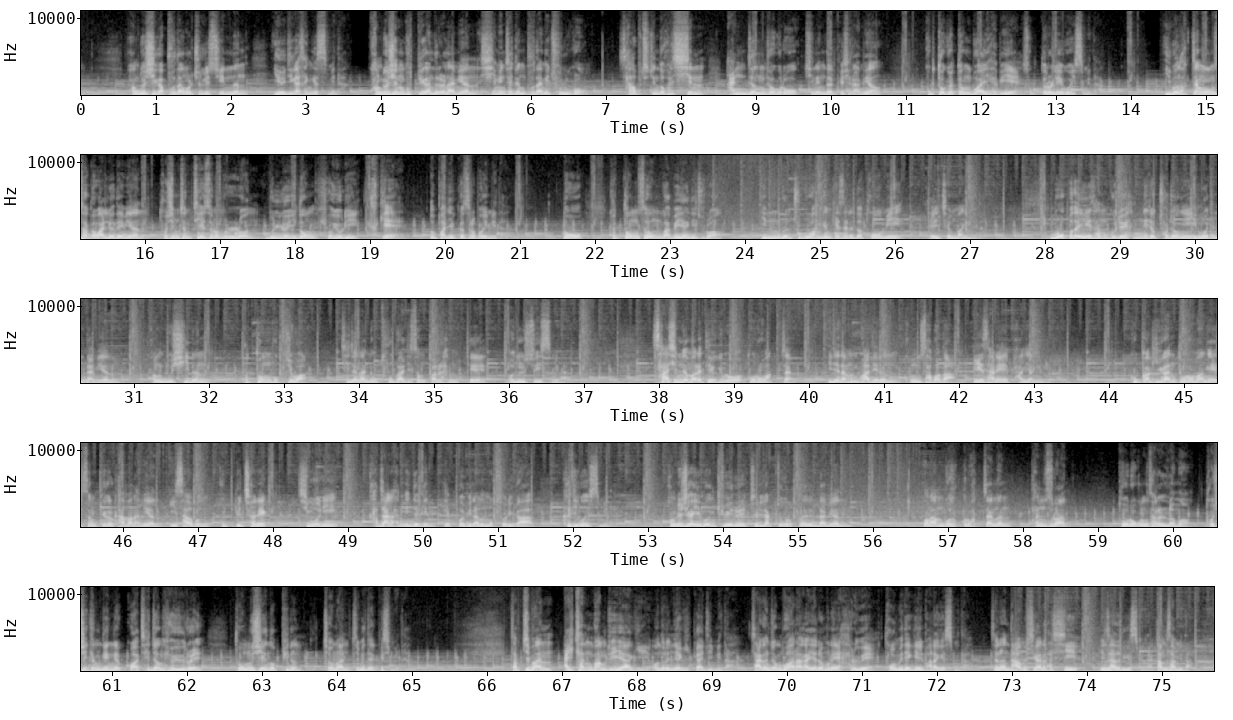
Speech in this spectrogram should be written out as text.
광주시가 부담을 줄일 수 있는 여지가 생겼습니다. 광주시는 국비가 늘어나면 시민 재정 부담이 줄고 사업 추진도 훨씬 안정적으로 진행될 것이라며 국토교통부와의 협의에 속도를 내고 있습니다. 이번 확장 공사가 완료되면 도심 정체에서는 물론 물류 이동 효율이 크게 높아질 것으로 보입니다. 또 교통소음과 매연이 줄어 인근 주거 환경 개선에도 도움이 될 전망입니다. 무엇보다 예산 구조의 합리적 조정이 이루어진다면 광주시는 교통 복지와 재정 안정 두 가지 성과를 함께 얻을 수 있습니다. 40년 만에 대규모 도로 확장, 이제 남은 과제는 공사보다 예산의 방향입니다. 국가기관 도로망의 성격을 감안하면 이 사업은 국비 전액 지원이 가장 합리적인 해법이라는 목소리가 커지고 있습니다. 광주시가 이번 기회를 전략적으로 풀어낸다면 호남 고속도로 확장은 단순한 도로 공사를 넘어 도시 경쟁력과 재정 효율을 동시에 높이는 전환점이 될 것입니다. 짧지만 알찬 광주 이야기 오늘은 여기까지입니다. 작은 정보 하나가 여러분의 하루에 도움이 되길 바라겠습니다. 저는 다음 시간에 다시 인사드리겠습니다. 감사합니다.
